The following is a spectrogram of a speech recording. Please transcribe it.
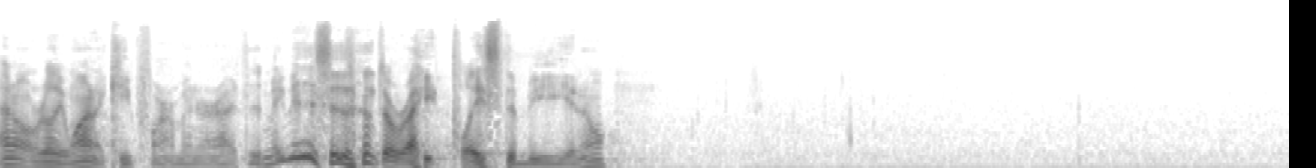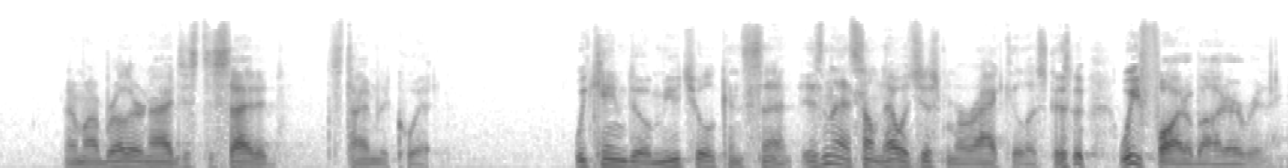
I don't really want to keep farming, or maybe this isn't the right place to be, you know? And my brother and I just decided it's time to quit. We came to a mutual consent. Isn't that something that was just miraculous? Because we fought about everything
